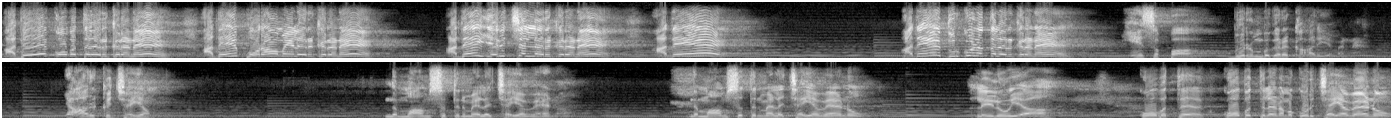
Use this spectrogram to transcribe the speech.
அதே கோபத்துல இருக்கிறனே. அதே பொறாமையில இருக்கிறனே அதே எரிச்சல்ல இருக்கிறனே அதே அதே துர்க்குணத்துல இருக்கிறனே ஏசப்பா விரும்புகிற காரியம் என்ன? யாருக்கு ஜெயம்? இந்த மாம்சத்தின் மேல ஜெயம் வேணும். இந்த மாம்சத்தின் மேல ஜெயம் வேணும். அல்லேலூயா. கோபத்தை கோபத்துல நமக்கு ஒரு ஜெயம் வேணும்.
